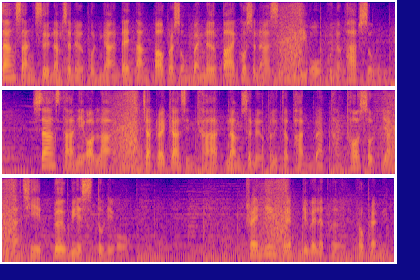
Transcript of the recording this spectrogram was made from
สร้างสรรค์สื่อนำเสนอผลงานได้ตามเป้าประสงค์แบนเนอร์ป้ายโฆษณาสื่อวิดีโอคุณภาพสูง สร้างสถานีออนไลน์ จัดรายการสินค้านำเสนอผลิตภัณฑ์แบบถ่ายทอดสดอย่างมืออาชีพด้วย VS Studio Training Web Developer Programming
